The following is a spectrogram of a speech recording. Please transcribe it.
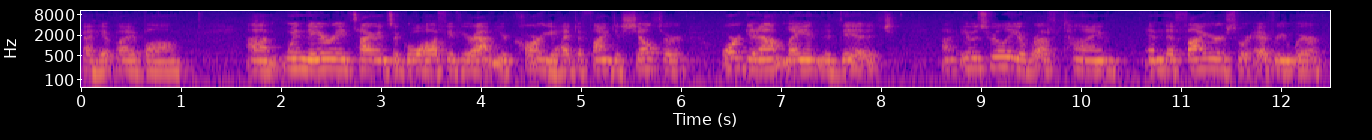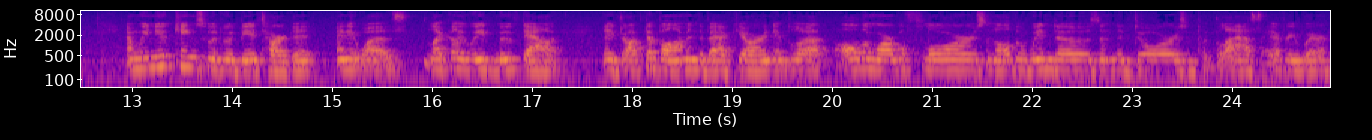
got hit by a bomb. Um, when the air raid sirens would go off, if you're out in your car, you had to find a shelter or get out and lay in the ditch. Uh, it was really a rough time, and the fires were everywhere. And we knew Kingswood would be a target, and it was. Luckily, we'd moved out. They dropped a bomb in the backyard and it blew out all the marble floors and all the windows and the doors and put glass everywhere.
